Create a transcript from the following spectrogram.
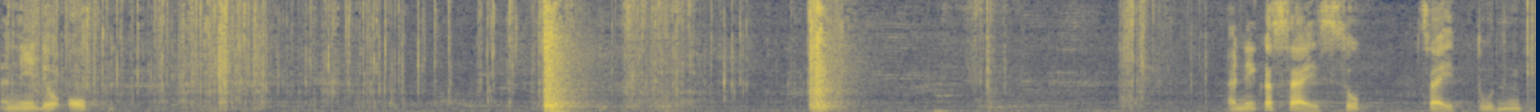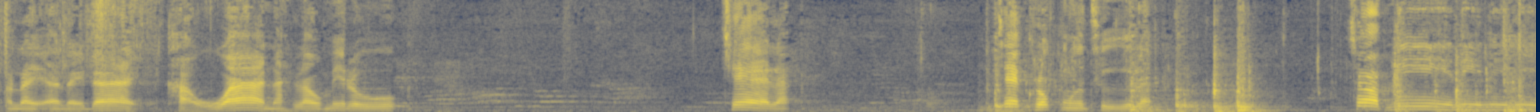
อันนี้เดี๋ยวอบ อันนี้ก็ใส่ซุป ใส่ตุนอะไรอะไรได้ เขาว่านะ เราไม่รู้ แช่ละ แช่ครกมือถือละ ชอบนี่นี่นี่นี่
